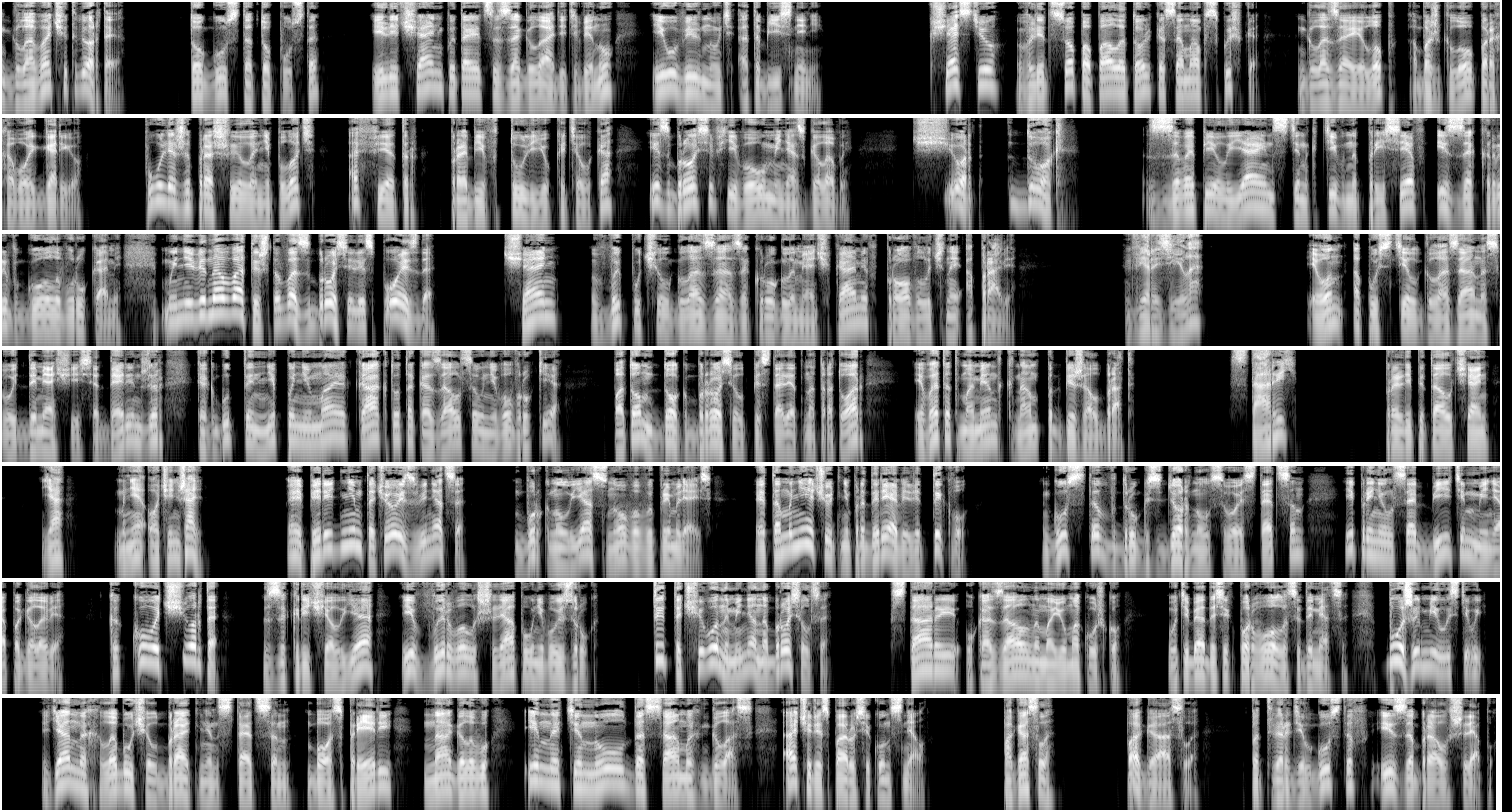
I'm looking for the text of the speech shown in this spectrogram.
Глава четвертая. То густо, то пусто, или Чань пытается загладить вину и увильнуть от объяснений. К счастью, в лицо попала только сама вспышка, глаза и лоб обожгло пороховой гарью. Пуля же прошила не плоть, а фетр, пробив тулью котелка и сбросив его у меня с головы. «Черт, док!» Завопил я, инстинктивно присев и закрыв голову руками. «Мы не виноваты, что вас сбросили с поезда!» Чань выпучил глаза за круглыми очками в проволочной оправе. «Верзила?» И он опустил глаза на свой дымящийся Деринджер, как будто не понимая, как тот оказался у него в руке. Потом док бросил пистолет на тротуар — и в этот момент к нам подбежал брат. «Старый?» — пролепетал Чань. «Я... Мне очень жаль». «Эй, перед ним-то чего извиняться?» — буркнул я, снова выпрямляясь. «Это мне чуть не продырявили тыкву». Густав вдруг сдернул свой Стэтсон и принялся бить им меня по голове. «Какого черта?» — закричал я и вырвал шляпу у него из рук. «Ты-то чего на меня набросился?» Старый указал на мою макушку. «У тебя до сих пор волосы дымятся. Боже милостивый!» Я нахлобучил братнин Сtetson босс прерий на голову и натянул до самых глаз, а через пару секунд снял. «Погасло?» «Погасло», — подтвердил Густав и забрал шляпу.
